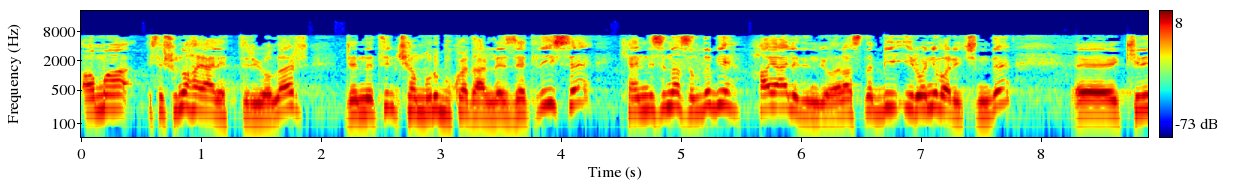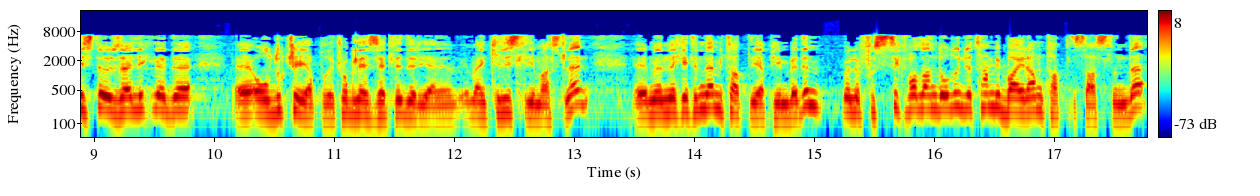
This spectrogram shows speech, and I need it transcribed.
ama işte şunu hayal ettiriyorlar. Cennetin çamuru bu kadar lezzetliyse kendisi nasıldı bir hayal edin diyorlar. Aslında bir ironi var içinde. E, kiliste özellikle de e, oldukça yapılır. Çok lezzetlidir yani. Ben kilisliyim aslen. E, memleketimden bir tatlı yapayım dedim. Böyle fıstık falan da olunca tam bir bayram tatlısı aslında.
